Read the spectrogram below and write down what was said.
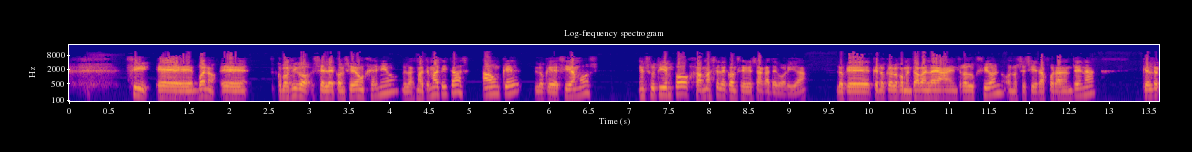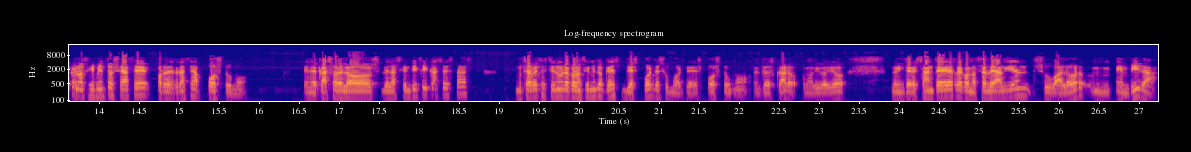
sí, eh, bueno, eh, como os digo, se le considera un genio de las matemáticas, aunque, lo que decíamos, en su tiempo jamás se le concedió esa categoría. Lo que creo que lo comentaba en la introducción, o no sé si era fuera de antena, que el reconocimiento se hace, por desgracia, póstumo. En el caso de, los, de las científicas estas, muchas veces tiene un reconocimiento que es después de su muerte, es póstumo. Entonces, claro, como digo yo, lo interesante es reconocerle a alguien su valor mm, en vida.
